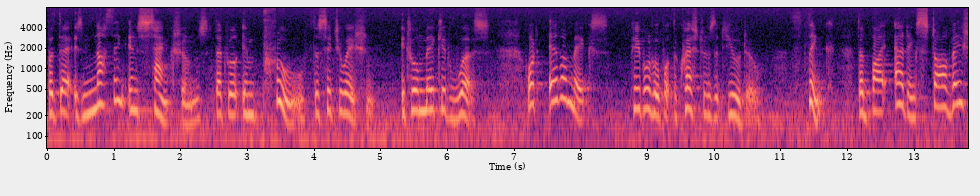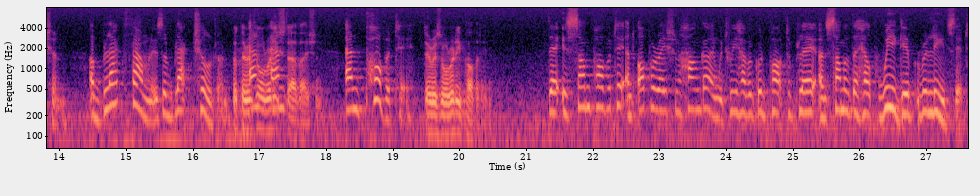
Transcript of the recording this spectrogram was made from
But there is nothing in sanctions that will improve the situation. It will make it worse. Whatever makes people who put the questions that you do think that by adding starvation of black families and black children... But there is and- already and- starvation. And poverty. There is already poverty. There is some poverty and Operation Hunger in which we have a good part to play and some of the help we give relieves it.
